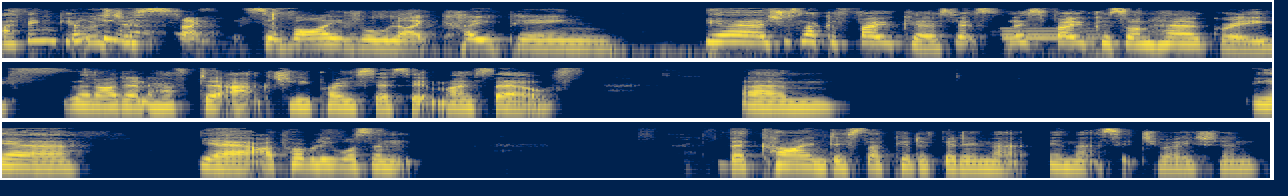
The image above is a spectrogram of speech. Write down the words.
I think it I was think just like survival, like coping. yeah, it's just like a focus. Let's let's focus on her grief. Then I don't have to actually process it myself. Um yeah. Yeah, I probably wasn't the kindest I could have been in that in that situation.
